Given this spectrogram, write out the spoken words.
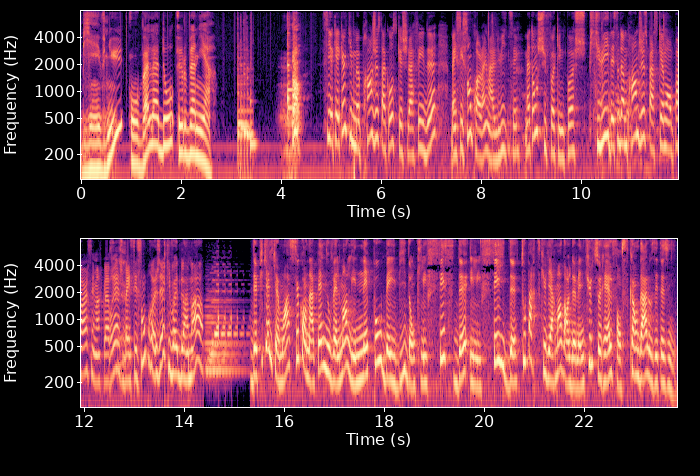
Bienvenue au Balado Urbania. S'il y a quelqu'un qui me prend juste à cause que je suis la fille de, ben c'est son problème à lui, tu sais. Mettons, je suis fucking poche. Puis lui, il décide de me prendre juste parce que mon père, c'est Marc Labrèche, ben c'est son projet qui va être de la merde. Depuis quelques mois, ceux qu'on appelle nouvellement les Nepo Baby, donc les fils de et les filles de, tout particulièrement dans le domaine culturel, font scandale aux États-Unis.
